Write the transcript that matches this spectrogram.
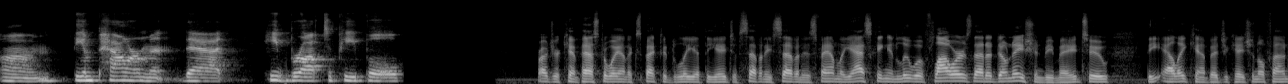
um, the empowerment that he brought to people Roger Kemp passed away unexpectedly at the age of 77. His family asking in lieu of flowers that a donation be made to the Ali Kemp Educational Foundation.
